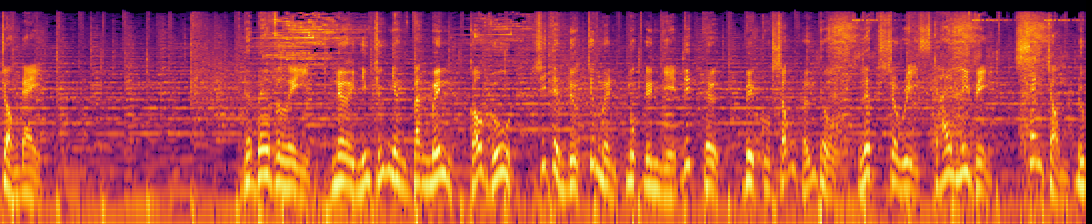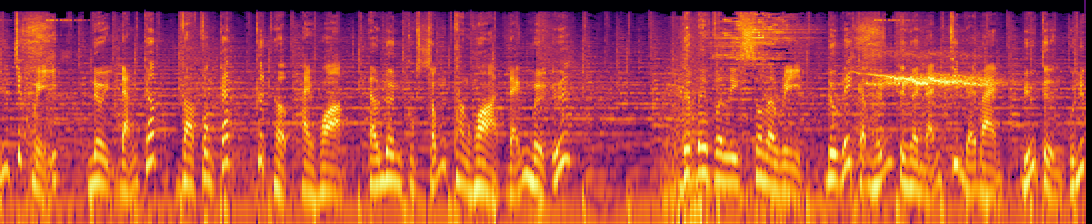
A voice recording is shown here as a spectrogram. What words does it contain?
tròn đầy The Beverly, nơi những chủ nhân văn minh, có gu sẽ tìm được cho mình một định nghĩa đích thực về cuộc sống hưởng thụ luxury sky living, sang trọng đúng chất Mỹ, nơi đẳng cấp và phong cách kết hợp hài hòa tạo nên cuộc sống thăng hoa đáng mơ ước. The Beverly Solari được lấy cảm hứng từ hình ảnh chim đại bàng, biểu tượng của nước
